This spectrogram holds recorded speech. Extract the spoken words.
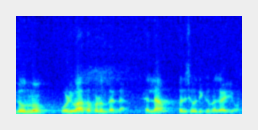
ഇതൊന്നും ഒഴിവാക്കപ്പെടുന്നതല്ല. എല്ലാം പരിശോധിക്കുന്ന കാര്യമാണ്.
